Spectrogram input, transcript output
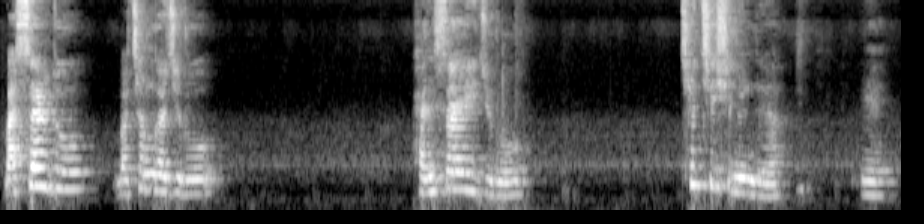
맛살도 마찬가지로 반 사이즈로 채치시면 돼요. 예.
